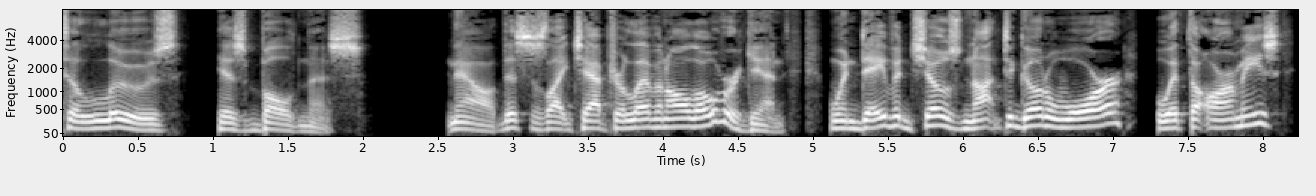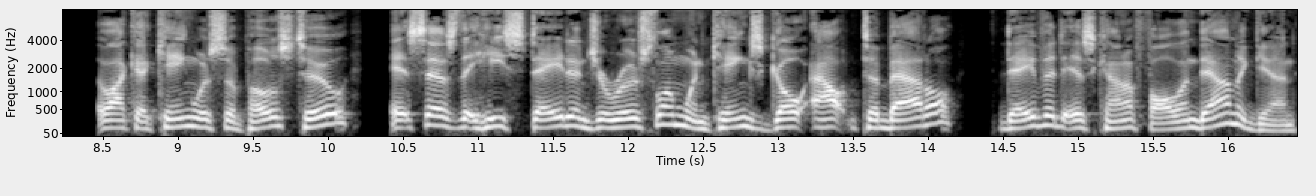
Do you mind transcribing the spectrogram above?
to lose his boldness. Now, this is like chapter 11 all over again. When David chose not to go to war with the armies like a king was supposed to, it says that he stayed in Jerusalem when kings go out to battle. David is kind of falling down again.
